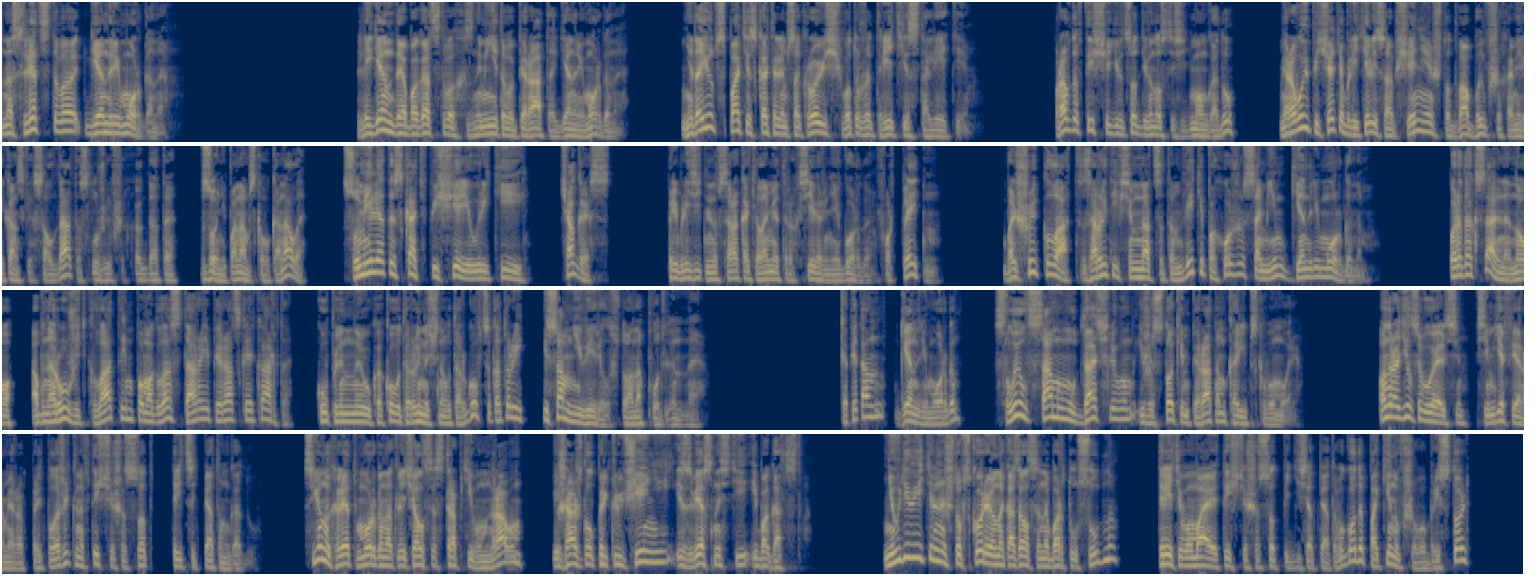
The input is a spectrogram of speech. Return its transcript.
Наследство Генри Моргана Легенды о богатствах знаменитого пирата Генри Моргана не дают спать искателям сокровищ вот уже третье столетие. Правда, в 1997 году мировую печать облетели сообщения, что два бывших американских солдата, служивших когда-то в зоне Панамского канала, сумели отыскать в пещере у реки Чагрес приблизительно в 40 километрах севернее города Форт Клейтон, большой клад, зарытый в XVII веке, похоже, самим Генри Морганом. Парадоксально, но обнаружить клад им помогла старая пиратская карта, купленная у какого-то рыночного торговца, который и сам не верил, что она подлинная. Капитан Генри Морган слыл самым удачливым и жестоким пиратом Карибского моря. Он родился в Уэльсе, в семье фермера, предположительно в 1635 году. С юных лет Морган отличался строптивым нравом и жаждал приключений, известности и богатства. Неудивительно, что вскоре он оказался на борту судна, 3 мая 1655 года покинувшего Бристоль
